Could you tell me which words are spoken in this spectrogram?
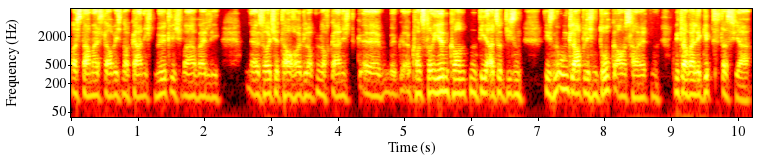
was damals, glaube ich, noch gar nicht möglich war, weil die äh, solche Taucherglocken noch gar nicht äh, konstruieren konnten, die also diesen, diesen unglaublichen Druck aushalten. Mittlerweile gibt es das ja.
